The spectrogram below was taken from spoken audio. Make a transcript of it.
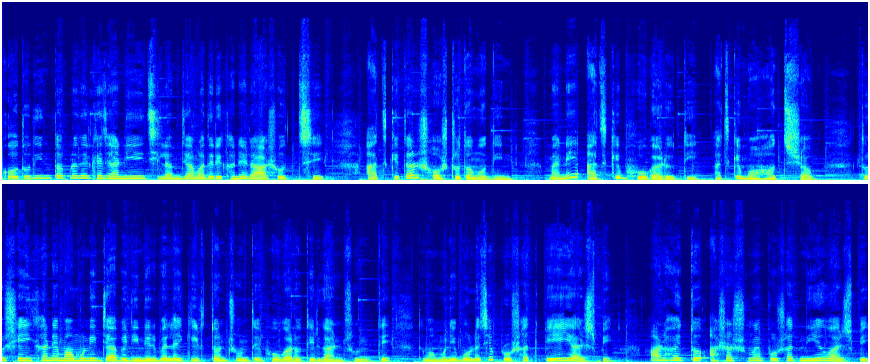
গতদিন তো আপনাদেরকে জানিয়েছিলাম যে আমাদের এখানে রাস হচ্ছে। আজকে তার ষষ্ঠতম দিন। মানে আজকে ভোগ আরতি, আজকে মহোৎসব। তো সেইখানে মামনি যাবে দিনের বেলায় কীর্তন শুনতে, ভোগ আরতির গান শুনতে। তো মামনি বলেছে প্রসাদ পেয়েই আসবে। আর হয়তো আসার সময় প্রসাদ নিয়েও আসবে।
